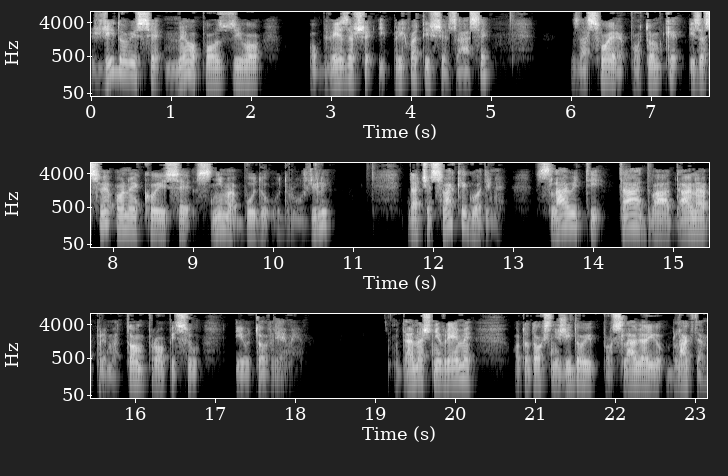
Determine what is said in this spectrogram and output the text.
židovi se neopozivo obvezaše i prihvatiše zase za svoje potomke i za sve one koji se s njima budu udružili, da će svake godine slaviti ta dva dana prema tom propisu i u to vrijeme. U današnje vrijeme ortodoksni židovi proslavljaju blagdan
